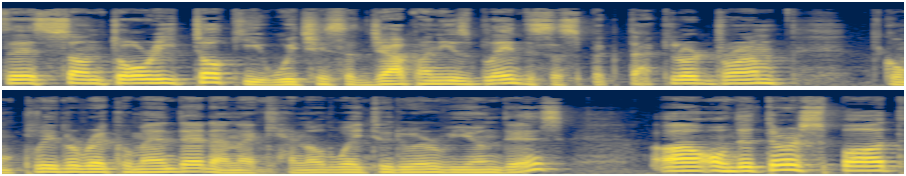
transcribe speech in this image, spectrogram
the Suntory Toki, which is a Japanese blend. It's a spectacular dram, completely recommended, and I cannot wait to do a review on this. Uh, on the third spot,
